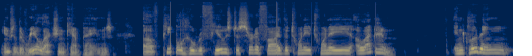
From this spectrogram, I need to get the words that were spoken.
into the reelection campaigns of people who refuse to certify the 2020 election, including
